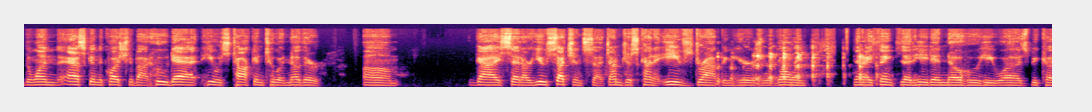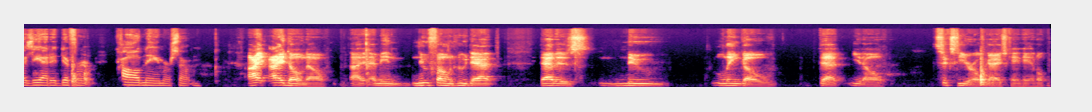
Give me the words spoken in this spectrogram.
the one asking the question about who dat, he was talking to another um guy said, Are you such and such? I'm just kind of eavesdropping here as we're going. And I think that he didn't know who he was because he had a different call name or something. I I don't know. I, I mean, new phone who dat that is new lingo that you know 60 year old guys can't handle.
